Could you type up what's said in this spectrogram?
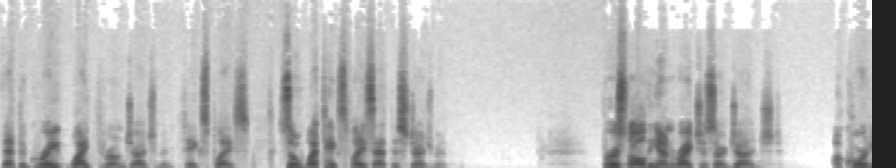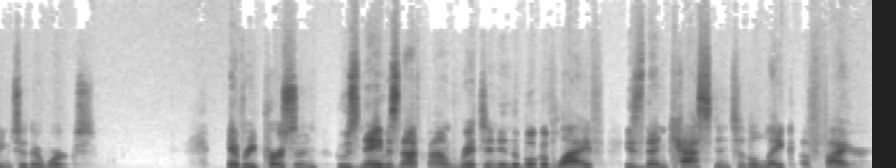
that the great white throne judgment takes place. So, what takes place at this judgment? First, all the unrighteous are judged according to their works. Every person whose name is not found written in the book of life is then cast into the lake of fire.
